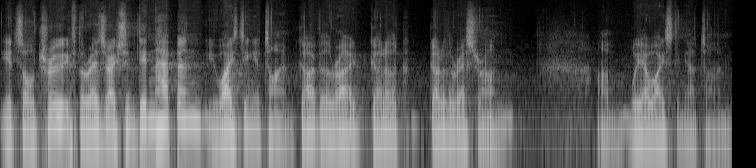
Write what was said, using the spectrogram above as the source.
it's all true. If the resurrection didn't happen, you're wasting your time. Go over the road, go to the, go to the restaurant. Um, we are wasting our time.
